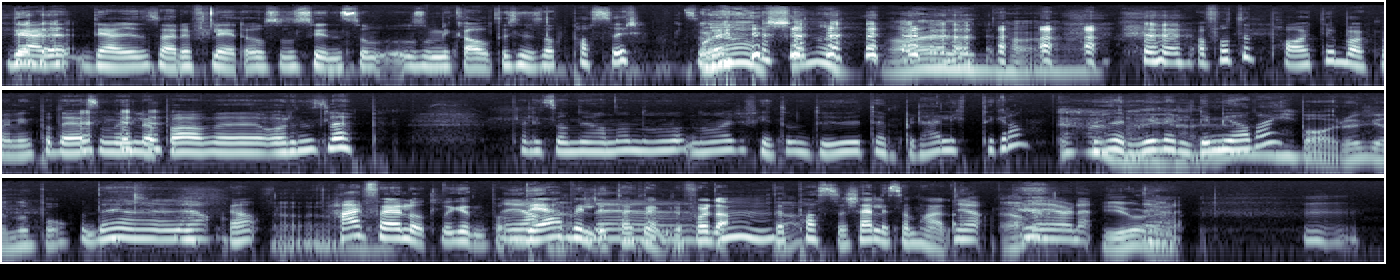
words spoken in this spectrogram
Det er det er dessverre flere også som, synes, som, som ikke alltid syns at passer. Så oh, ja, sånn ja. Nei, nei. jeg har fått et par tilbakemeldinger på det sånn i løpet av uh, årenes løp. Det er litt sånn, Johanna, nå, nå er det fint om du demper deg lite grann. Nå hører vi veldig mye av deg. Bare å gønne på. Det, er- Ja. Her får jeg lov til å gønne på. Ja, det er jeg veldig takknemlig for, da. mm. Det passer seg liksom her, da. ja, det gjør det. Gjør det, det. gjør det.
